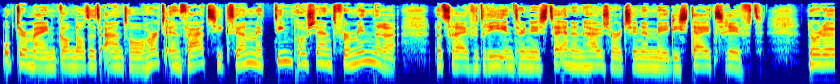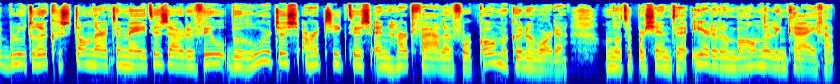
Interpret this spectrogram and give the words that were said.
Op termijn kan dat het aantal hart- en vaatziekten met 10% verminderen. Dat schrijven drie internisten en een huisarts in een medisch tijdschrift. Door de bloeddruk standaard te meten zouden veel beroertes, hartziektes en hartfalen voorkomen kunnen worden. Omdat de patiënten eerder een behandeling krijgen.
